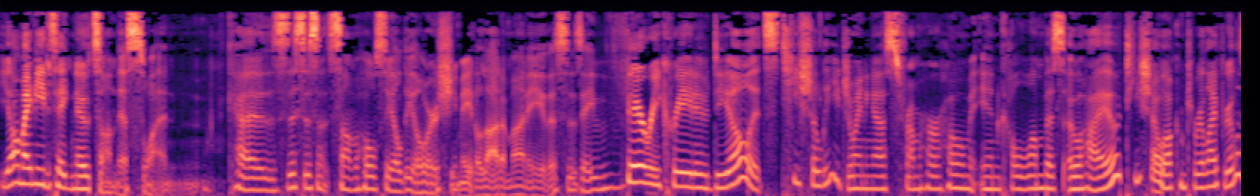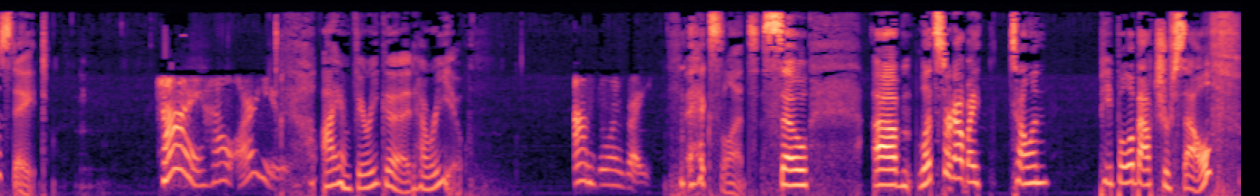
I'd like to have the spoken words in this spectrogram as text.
y'all might need to take notes on this one because this isn't some wholesale deal where she made a lot of money. This is a very creative deal. It's Tisha Lee joining us from her home in Columbus, Ohio. Tisha, welcome to Real Life Real Estate. Hi, how are you? I am very good. How are you? I'm doing great. Excellent. So, um, let's start out by telling people about yourself.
